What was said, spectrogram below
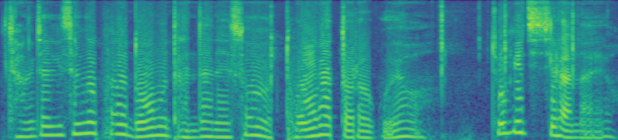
장작이 생각보다 너무 단단해서 돌 같더라고요. 쪼개지질 않아요.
